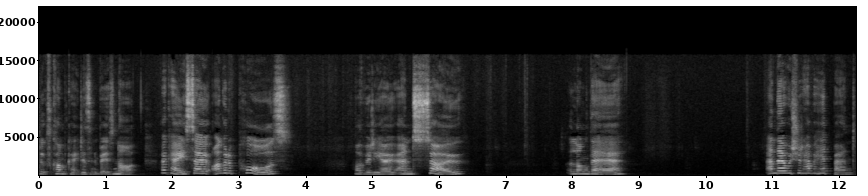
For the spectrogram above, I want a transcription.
Looks complicated, doesn't it? But it's not. Okay, so I'm going to pause our video and sew along there. And there we should have a headband.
